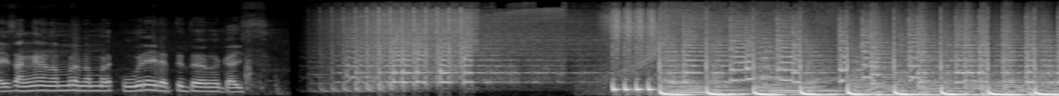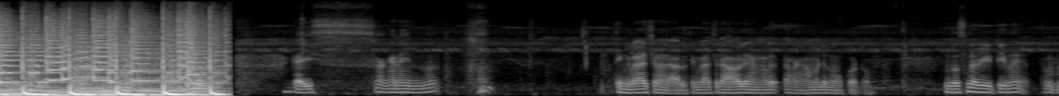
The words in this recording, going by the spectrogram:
ഗൈസ് അങ്ങനെ നമ്മൾ നമ്മുടെ കൂരയിൽ എത്തിത്തീർന്നു ഗൈസ് ഗൈസ് അങ്ങനെ ഇന്ന് തിങ്കളാഴ്ച രാവിലെ തിങ്കളാഴ്ച രാവിലെ ഞങ്ങൾ ഇറങ്ങാൻ വേണ്ടി നോക്കും കേട്ടോ. സന്തോഷിന്റെ വീട്ടിൽ നിന്ന് ഇപ്പം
